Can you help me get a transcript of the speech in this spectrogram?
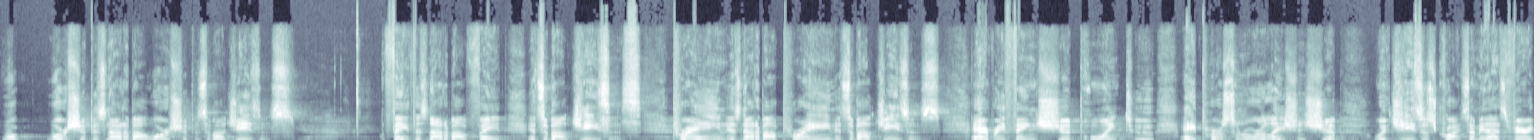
worship is not about worship, it's about Jesus. Faith is not about faith, it's about Jesus. Praying is not about praying, it's about Jesus. Everything should point to a personal relationship with Jesus Christ. I mean, that's very,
